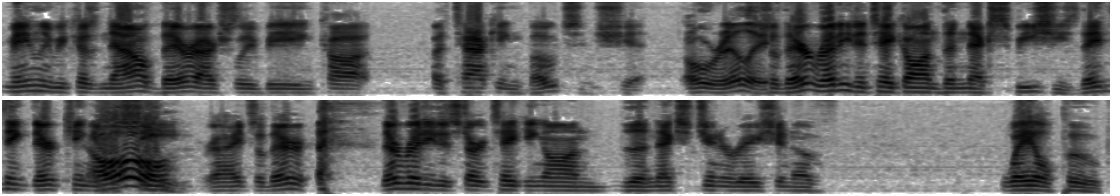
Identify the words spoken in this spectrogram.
mainly because now they're actually being caught attacking boats and shit. Oh, really? So they're ready to take on the next species. They think they're king of Oh. the sea, right? So they're they're ready to start taking on the next generation of whale poop.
